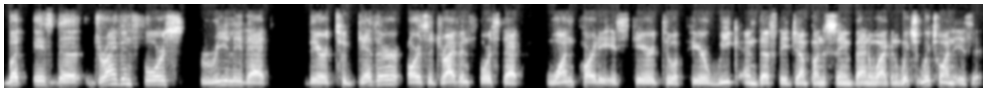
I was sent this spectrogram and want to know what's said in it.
But is the driving force really that they're together, or is the driving force that one party is scared to appear weak and thus they jump on the same bandwagon? Which which one is it?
